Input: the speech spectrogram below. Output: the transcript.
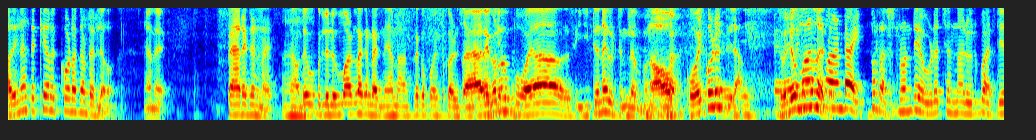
അതിനെന്തൊക്കെ റെക്കോർഡൊക്കെ ഉണ്ടല്ലോ. അതെ. പാരഗണ് അത് ലുലുമാളിലൊക്കെ ഉണ്ടായിരുന്നു ഞാൻ നാട്ടിലൊക്കെ പോയപ്പോ കളിച്ചു വേറെകളും പോയാ സീറ്റ് തന്നെ കിട്ടുന്നില്ല കോഴിക്കോട് കിട്ടില്ല. ലുലുമാളിലുണ്ട് വേണ്ട ഇപ്പൊ റെസ്റ്റോറന്റ് എവിടെ ചെന്നാലും ഒരു പറ്റിയ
